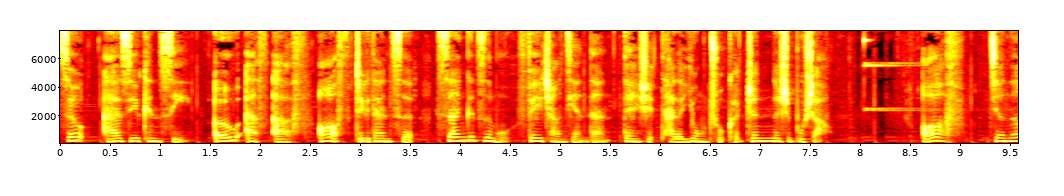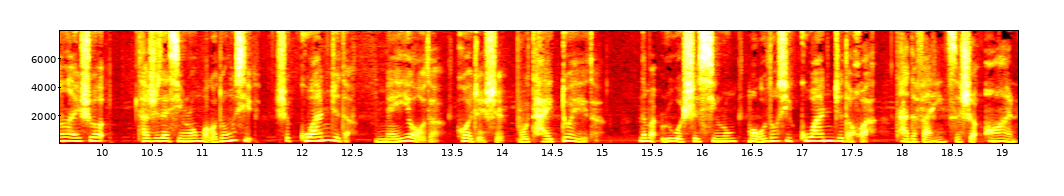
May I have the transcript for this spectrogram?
So as you can see, O F F off 这个单词三个字母非常简单，但是它的用处可真的是不少。Off，简单来说，它是在形容某个东西是关着的、没有的，或者是不太对的。那么，如果是形容某个东西关着的话，它的反义词是 on。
